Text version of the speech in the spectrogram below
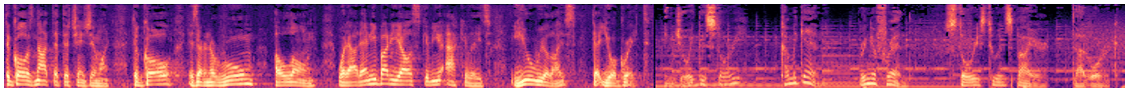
The goal is not that they'll change their mind. The goal is that in a room alone, without anybody else giving you accolades, you realize that you're great. Enjoyed this story? Come again. Bring a friend. Stories to inspire.org.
